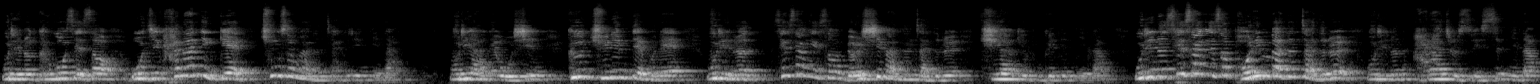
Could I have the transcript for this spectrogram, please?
우리는 그곳에서 오직 하나님께 충성하는 자들입니다. 우리 안에 오신 그 주님 때문에 우리는 세상에서 멸시받는 자들을 귀하게 보게 됩니다. 우리는 세상에서 버림받은 자들을 우리는 안아줄 수 있습니다.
